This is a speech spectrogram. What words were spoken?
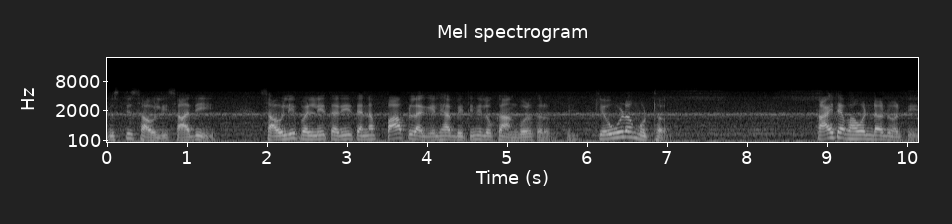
नुसती सावली साधी. सावली पडली तरी त्यांना पाप लागेल ह्या भीतीने लोक आंघोळ करत होते. केवढं मोठं. काय त्या भावंडांवरती?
